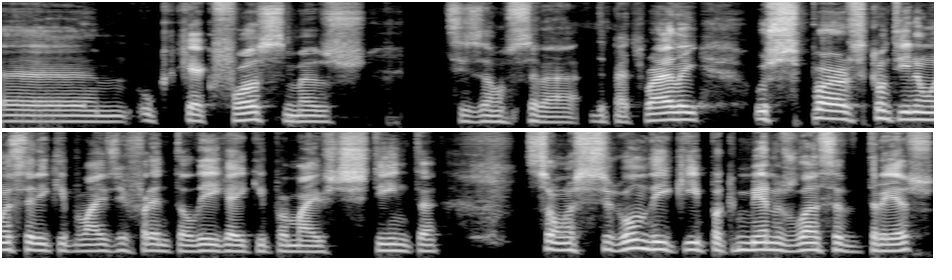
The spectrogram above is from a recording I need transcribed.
uh, o que quer que fosse, mas decisão será de Pat Riley. Os Spurs continuam a ser a equipa mais diferente da liga, a equipa mais distinta, são a segunda equipa que menos lança de três.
